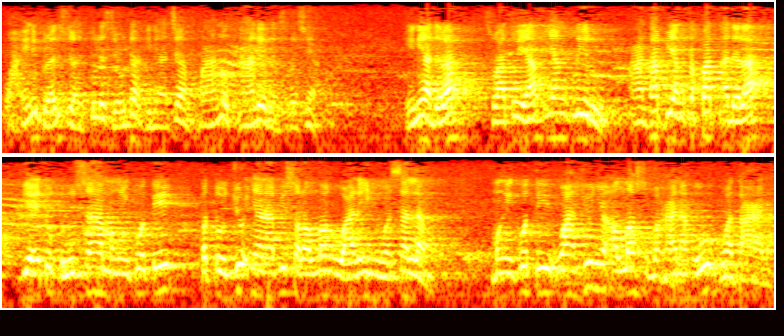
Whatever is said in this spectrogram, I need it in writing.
Wah ini berarti sudah tulis ya udah gini aja, manut, ngalir dan seterusnya. Ini adalah suatu yang yang keliru. Nah, tapi yang tepat adalah dia itu berusaha mengikuti petunjuknya Nabi Shallallahu Alaihi Wasallam, mengikuti wahyunya Allah Subhanahu Wa Taala.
